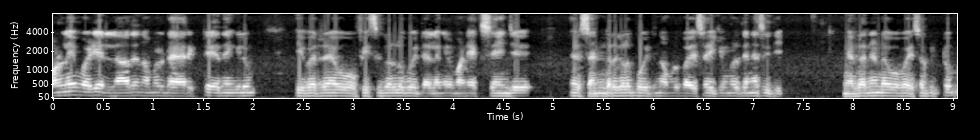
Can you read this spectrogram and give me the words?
ഓൺലൈൻ വഴി അല്ലാതെ നമ്മൾ ഡയറക്റ്റ് ഏതെങ്കിലും ഇവരുടെ ഓഫീസുകളിൽ പോയിട്ട് അല്ലെങ്കിൽ മണി എക്സ്ചേഞ്ച് സെന്ററുകളിൽ പോയിട്ട് നമ്മൾ പൈസ അയക്കുമ്പോഴത്തേനെ സ്ഥിതി. ഇങ്ങനെ തന്നെ ഉണ്ടാവും പൈസ കിട്ടും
